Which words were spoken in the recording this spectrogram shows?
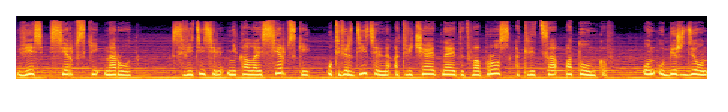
весь сербский народ. Святитель Николай Сербский утвердительно отвечает на этот вопрос от лица потомков. Он убежден,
